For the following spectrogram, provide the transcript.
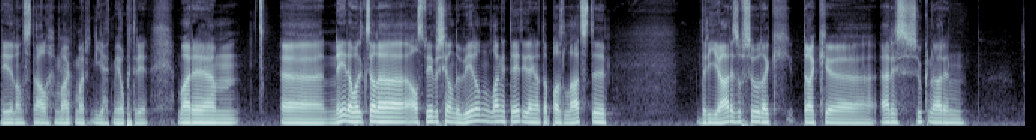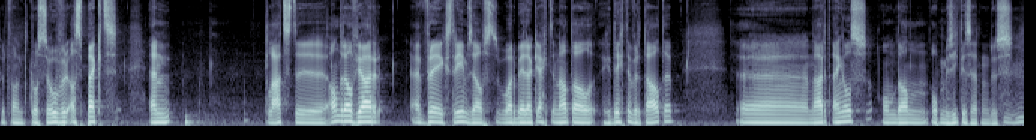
Nederlandstalig gemaakt, maar niet echt mee opgetreden. Maar ehm, eh, nee, dat was, ik zag dat als twee verschillende werelden lange tijd. Ik denk dat dat pas de laatste drie jaar is of zo, dat ik, dat ik eh, ergens zoek naar een soort van crossover aspect. En het laatste anderhalf jaar eh, vrij extreem zelfs, waarbij dat ik echt een aantal gedichten vertaald heb eh, naar het Engels, om dan op muziek te zetten. Dus Mhm.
